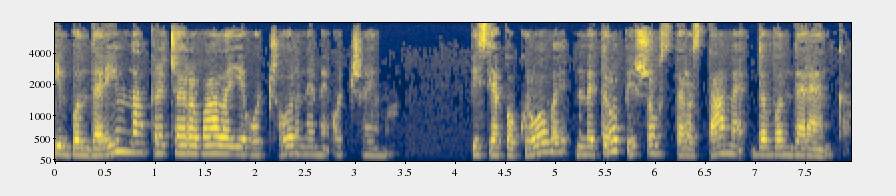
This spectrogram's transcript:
і Бондарівна причарувала його чорними очима. Після покрови Дмитро пішов старостами до Бондаренка.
